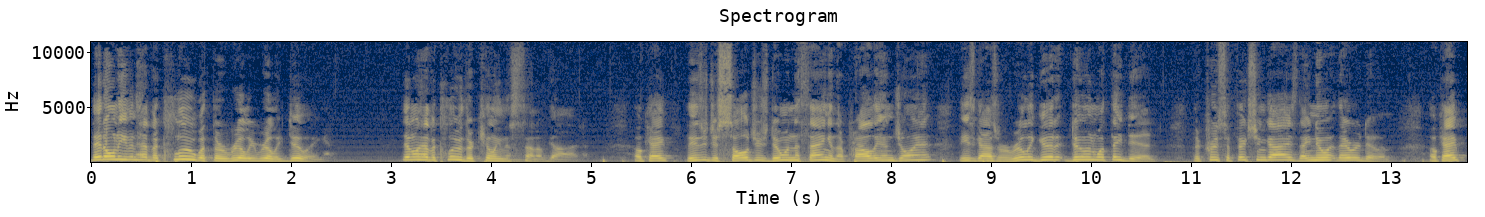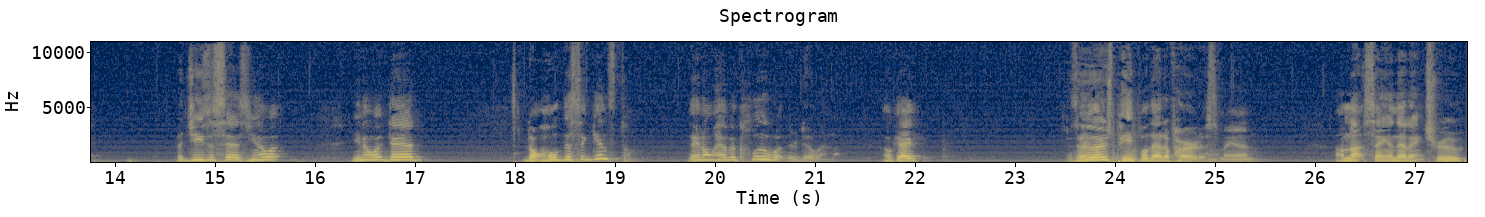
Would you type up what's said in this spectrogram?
They don't even have a clue what they're really, really doing. They don't have a clue they're killing the Son of God. Okay? These are just soldiers doing the thing, and they're probably enjoying it. These guys were really good at doing what they did. The crucifixion guys, they knew what they were doing. Okay? But Jesus says, you know what? You know what, Dad? Don't hold this against them. They don't have a clue what they're doing. Okay? Because there's people that have hurt us, man. I'm not saying that ain't true.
